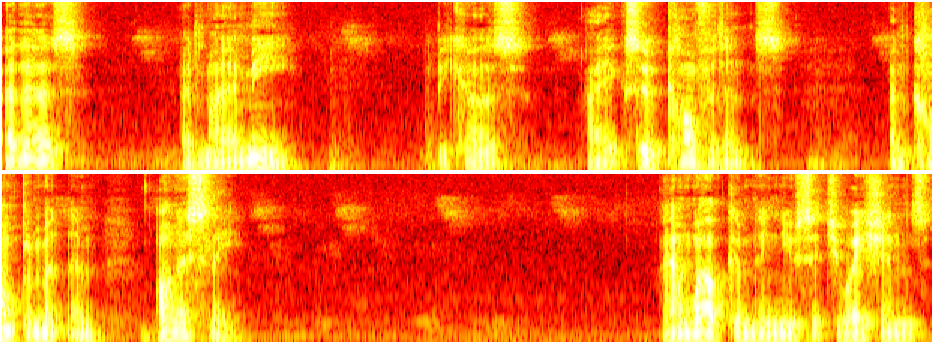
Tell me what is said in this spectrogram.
Others admire me because I exude confidence and compliment them honestly. I am welcomed in new situations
